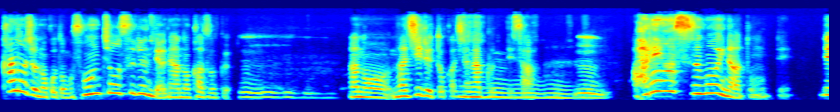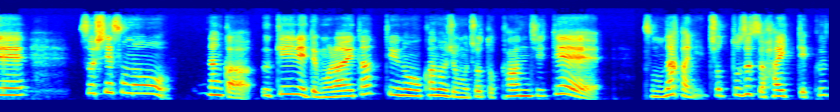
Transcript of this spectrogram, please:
彼女のことも尊重するんだよね、あの家族。うんあの、なじるとかじゃなくってさ。あれがすごいなと思って。で、そしてその、なんか受け入れてもらえたっていうのを彼女もちょっと感じて、その中にちょっとずつ入っていくっ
